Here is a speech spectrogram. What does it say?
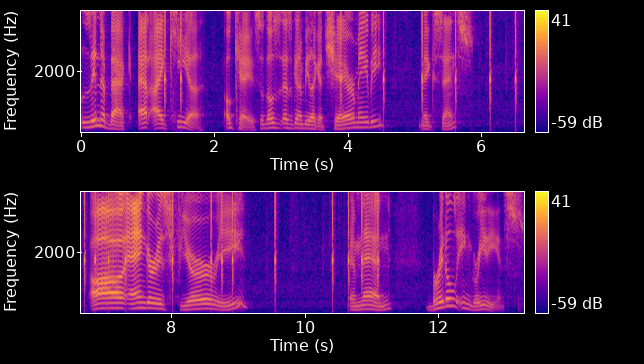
Linneback at IKEA. Okay, so those that's gonna be like a chair, maybe. Makes sense. Oh, anger is fury. And then Brittle ingredients.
